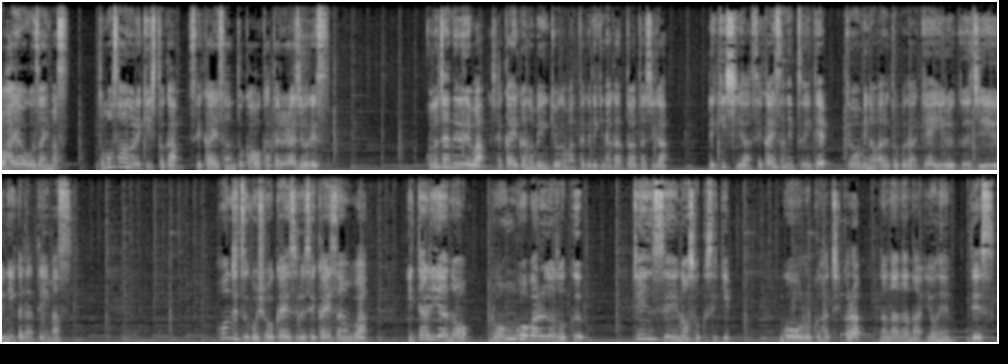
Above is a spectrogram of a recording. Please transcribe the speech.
おはようございます。友沢の歴史とか世界遺産とかを語るラジオです。このチャンネルでは社会科の勉強が全くできなかった私が歴史や世界遺産について興味のあるとこだけゆるく自由に語っています。本日ご紹介する世界遺産はイタリアのロンゴバルド族県政の足跡568から774年です。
